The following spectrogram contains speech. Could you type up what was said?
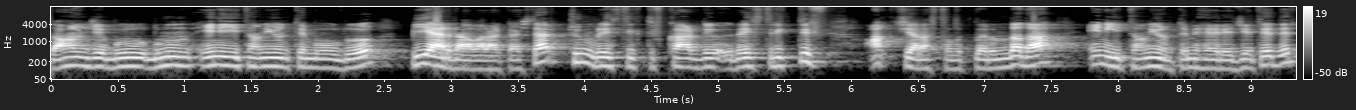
daha önce bu, bunun en iyi tanı yöntemi olduğu bir yer daha var arkadaşlar. Tüm restriktif kardiyo restriktif akciğer hastalıklarında da en iyi tanı yöntemi HRCT'dir.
